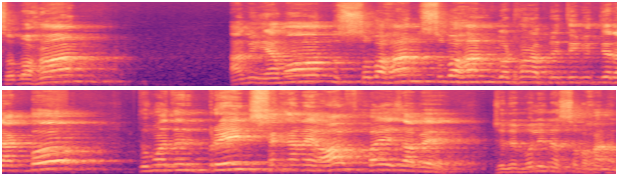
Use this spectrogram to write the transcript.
সোবাহান আমি এমন সুবাহান সুবাহান ঘটনা পৃথিবীতে রাখব তোমাদের ব্রেন সেখানে অফ হয়ে যাবে। যদি বলি না সুবাহান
